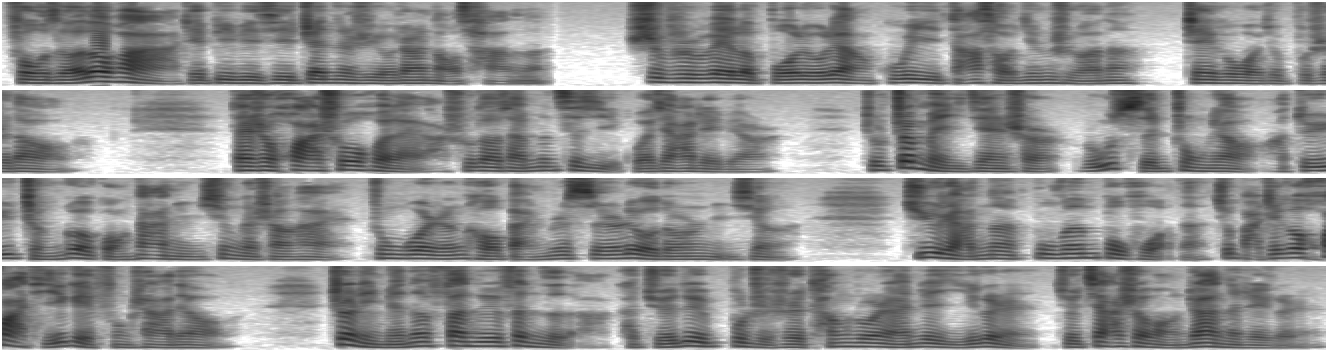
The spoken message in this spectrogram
否则的话，这 BBC 真的是有点脑残了，是不是为了博流量故意打草惊蛇呢？这个我就不知道了。但是话说回来啊，说到咱们自己国家这边，就这么一件事儿，如此重要啊，对于整个广大女性的伤害，中国人口百分之四十六都是女性啊，居然呢不温不火的就把这个话题给封杀掉了。这里面的犯罪分子啊，可绝对不只是汤卓然这一个人，就架设网站的这个人，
